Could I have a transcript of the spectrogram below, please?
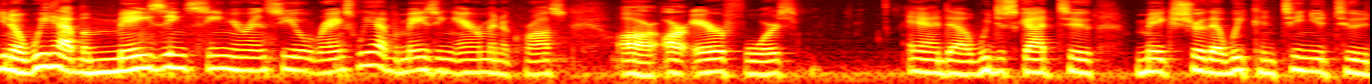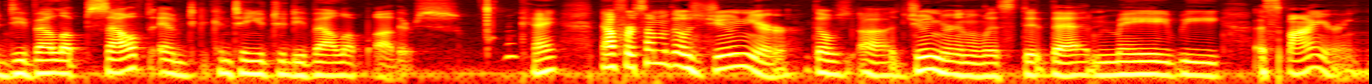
you know, we have amazing senior NCO ranks. We have amazing airmen across our, our Air Force. And uh, we just got to make sure that we continue to develop self and continue to develop others. Okay. Now, for some of those junior, those uh, junior enlisted that may be aspiring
